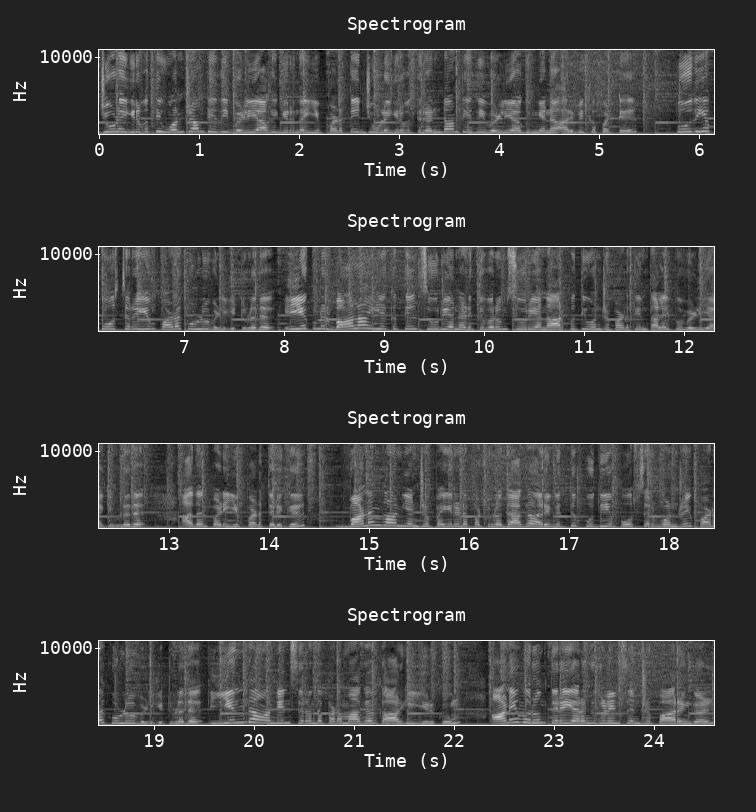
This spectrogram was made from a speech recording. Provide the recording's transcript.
ஜூலை இருபத்தி ஒன்றாம் தேதி வெளியாக இருந்த இப்படத்தை ஜூலை இருபத்தி இரண்டாம் தேதி வெளியாகும் என அறிவிக்கப்பட்டு புதிய போஸ்டரையும் படக்குழு வெளியிட்டுள்ளது. இயக்குனர் பாலா இயக்கத்தில் சூர்யா நடித்து வரும் சூர்யா நாற்பத்தி ஒன்று படத்தின் தலைப்பு வெளியாகியுள்ளது. அதன்படி இப்படத்திற்கு வணங்கான் என்ற பெயரிடப்பட்டுள்ளதாக அறிவித்து புதிய போஸ்டர் ஒன்றை படக்குழு வெளியிட்டுள்ளது. இந்த ஆண்டின் சிறந்த படமாக கார்கி இருக்கும் அனைவரும் திரையரங்குகளில் சென்று பாருங்கள்.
